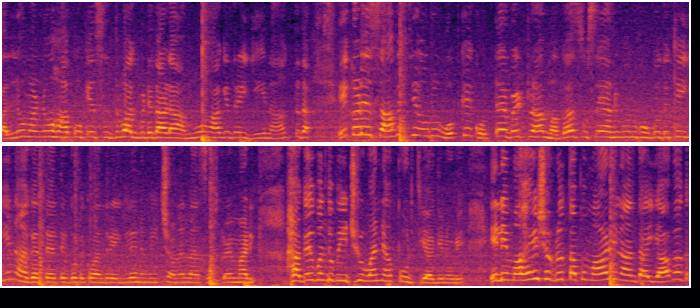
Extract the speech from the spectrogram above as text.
ಕಲ್ಲು ಮಣ್ಣು ಹಾಕೋಕೆ ಸಿದ್ಧವಾಗಿಬಿಟ್ಟಿದ್ದಾಳೆ. ಅಮ್ಮು ಹಾಗಿದ್ರೆ ಏನಾಗ್ತದ? ಈ ಕಡೆ ಸಾವಿತ್ರಿ ಅವರು ಒಪ್ಪಿಗೆ ಕೊಟ್ಟೆ ಬಿಟ್ರ ಮಗ ಸುಸೆ ಹನಿಮೂನ್ಗೆ ಹೋಗೋದಕ್ಕೆ ಏನಾಗತ್ತೆ ತಿಳ್ಕೊಬೇಕು ಅಂದರೆ ಈಗಲೇ ನಮ್ಮ ಈ ಚಾನಲ್ನ ಸಬ್ಸ್ಕ್ರೈಬ್ ಮಾಡಿ. ಹಾಗೆ ಒಂದು ವಿಡಿಯೋವನ್ನು ಪೂರ್ತಿಯಾಗಿ ನೋಡಿ. ಇಲ್ಲಿ ಮಹೇಶ್ ಅವರು ತಪ್ಪು ಮಾಡಿಲ್ಲ ಅಂತ ಯಾವಾಗ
